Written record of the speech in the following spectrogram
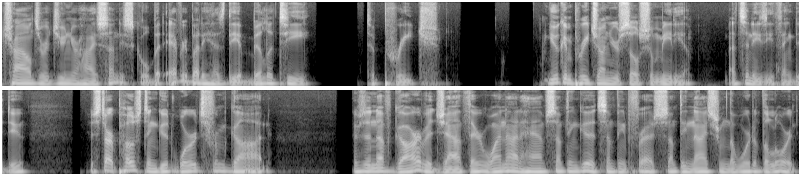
child's or a junior high Sunday school, but everybody has the ability to preach. You can preach on your social media. That's an easy thing to do. Just start posting good words from God. There's enough garbage out there. Why not have something good, something fresh, something nice from the word of the Lord?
